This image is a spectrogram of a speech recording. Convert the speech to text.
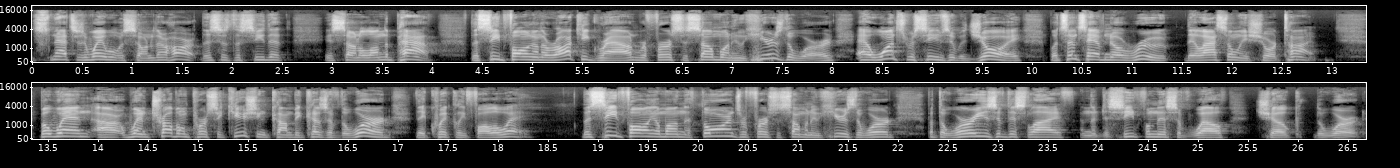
snatches away what was sown in their heart. This is the seed that is sown along the path. The seed falling on the rocky ground refers to someone who hears the word, at once receives it with joy, but since they have no root, they last only a short time. But when, uh, when trouble and persecution come because of the word, they quickly fall away. The seed falling among the thorns refers to someone who hears the word, but the worries of this life and the deceitfulness of wealth choke the word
